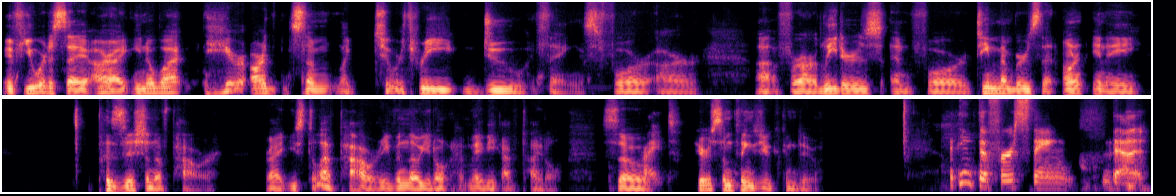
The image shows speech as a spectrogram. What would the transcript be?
if you were to say, all right, you know what? Here are some like two or three do things for our uh, for our leaders and for team members that aren't in a position of power, right? You still have power, even though you don't maybe have title. So right. here's some things you can do. I think the first thing that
